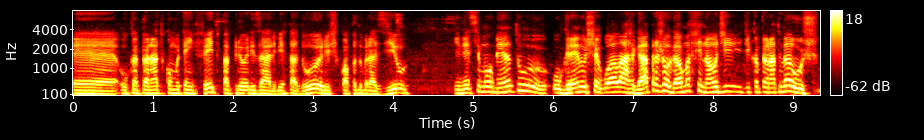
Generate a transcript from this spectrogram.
é, o campeonato como tem feito para priorizar a Libertadores, Copa do Brasil. E nesse momento o Grêmio chegou a largar para jogar uma final de, de Campeonato Gaúcho.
